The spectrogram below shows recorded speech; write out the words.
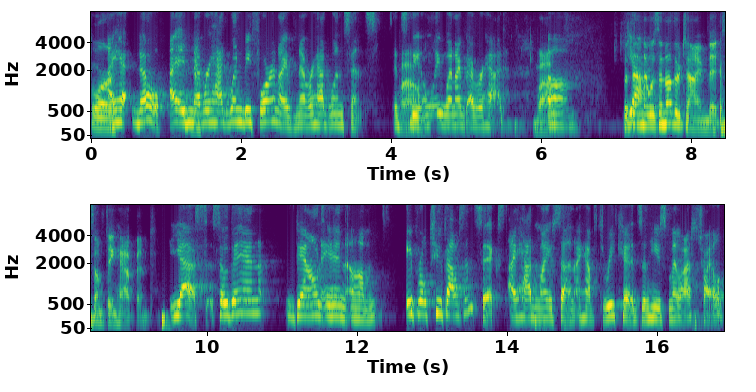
Or I had no, I had never had one before, and I've never had one since. It's wow. the only one I've ever had. Wow. Um, but yeah. then there was another time that something happened. Yes. So then down in um, April 2006, I had my son. I have three kids, and he's my last child.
